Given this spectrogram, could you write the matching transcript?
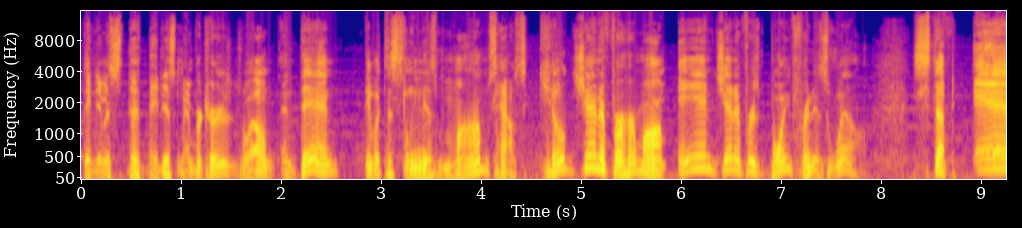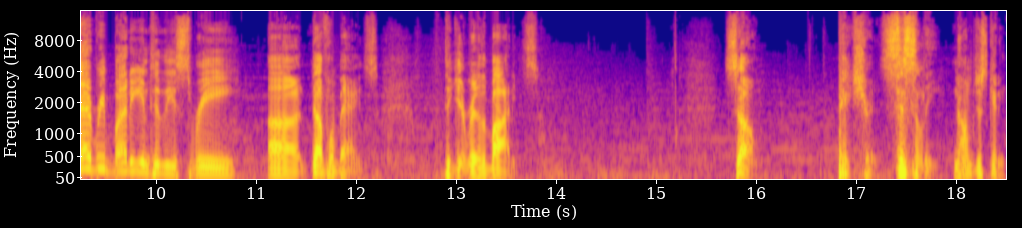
they dis- they dismembered her as well, and then they went to Selina's mom's house, killed Jennifer, her mom, and Jennifer's boyfriend as well. Stuffed everybody into these three uh, duffel bags to get rid of the bodies. So, picture it Sicily. No, I'm just kidding.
